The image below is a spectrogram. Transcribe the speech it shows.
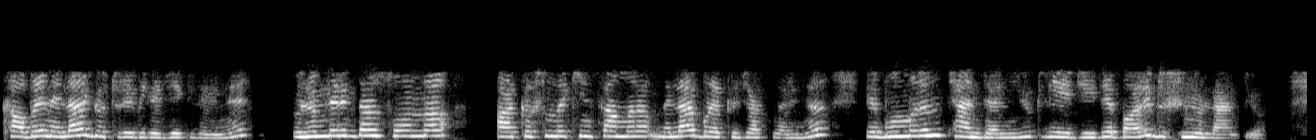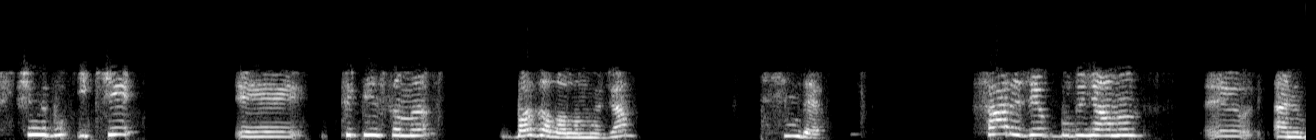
kabre neler götürebileceklerini, ölümlerinden sonra arkasındaki insanlara neler bırakacaklarını ve bunların kendilerini yükleyeceği vebali düşünürler diyor. Şimdi bu iki e, tip insanı baz alalım hocam. Şimdi sadece bu dünyanın e, yani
